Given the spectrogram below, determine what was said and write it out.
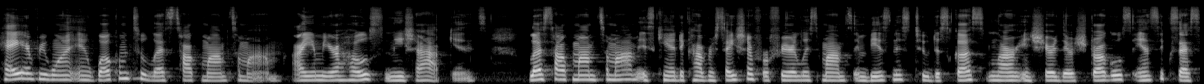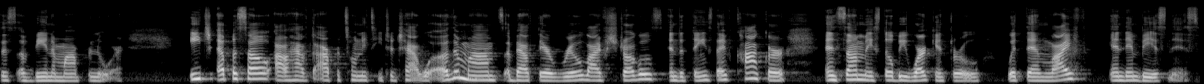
Hey everyone, and welcome to Let's Talk Mom to Mom. I am your host, Nisha Hopkins. Let's Talk Mom to Mom is candid conversation for fearless moms in business to discuss, learn, and share their struggles and successes of being a mompreneur. Each episode, I'll have the opportunity to chat with other moms about their real life struggles and the things they've conquered, and some may still be working through within life and in business.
